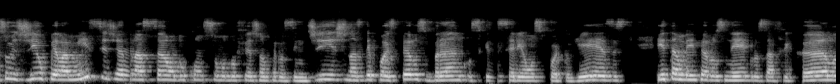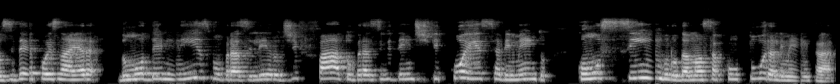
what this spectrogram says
surgiu pela miscigenação do consumo do feijão pelos indígenas, depois pelos brancos, que seriam os portugueses, e também pelos negros africanos, e depois na era do modernismo brasileiro, de fato, o Brasil identificou esse alimento como símbolo da nossa cultura alimentar.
